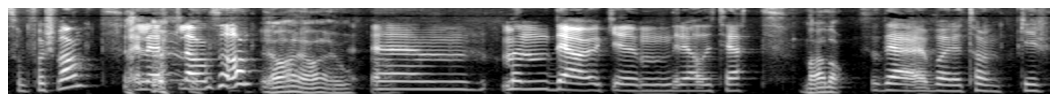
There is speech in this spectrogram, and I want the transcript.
som forsvant, eller et eller annet sånt. Ja, ja, jo. Um, men det er jo ikke en realitet. Neida. Så det er jo bare tanker.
